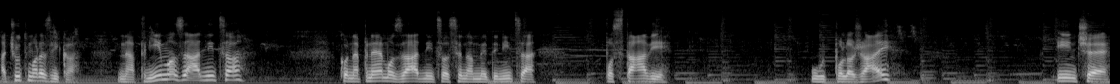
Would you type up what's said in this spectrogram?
A čutimo razliko. Napnimo zadnico, ko napnemo zadnico, se nam medenica postavi v položaj. In če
